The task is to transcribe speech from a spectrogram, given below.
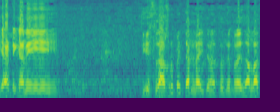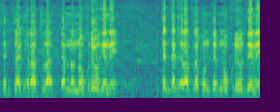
या ठिकाणी तीस लाख रुपये त्यांनाही देण्याचा निर्णय झाला. त्यांच्या घरातला त्यांना नोकरीवर घेणे. त्यांच्या घरातला कोणतरी नोकरीवर देणे.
